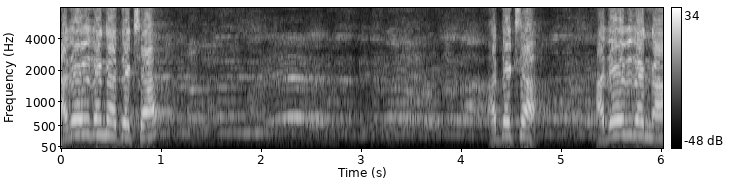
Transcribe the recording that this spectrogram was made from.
అదేవిధంగా అధ్యక్ష అధ్యక్ష అదేవిధంగా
